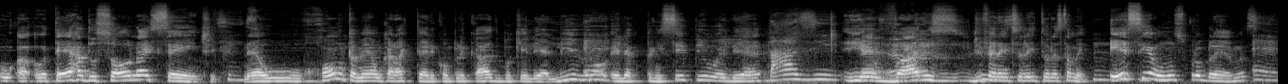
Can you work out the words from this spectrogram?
o, a, a terra do sol nascente. Sim, né? O Hon também é um caractere complicado, porque ele é livro, É. ele é princípio, ele é. Base. E é, é, várias diferentes leituras também. Esse é um dos problemas. É.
